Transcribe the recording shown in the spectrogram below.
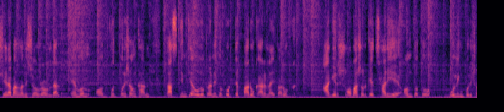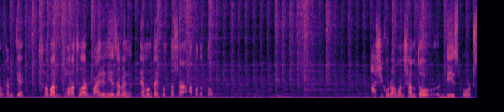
সেরা বাংলাদেশি অলরাউন্ডার এমন অদ্ভুত পরিসংখ্যান তাসকিনকে অনুপ্রাণিত করতে পারুক আর নাই পারুক, আগের সবাসরকে ছাড়িয়ে অন্তত বোলিং পরিসংখ্যানকে সবার ধরাছোঁয়ার বাইরে নিয়ে যাবেন এমনটাই প্রত্যাশা আপাতত। Ashikur Rahman Shanto, D sports.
